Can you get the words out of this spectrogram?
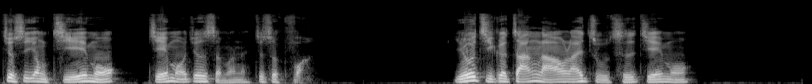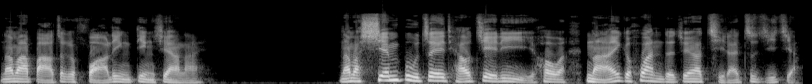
就是用结魔。结魔就是什么呢？就是法。有几个长老来主持结魔，那么把这个法令定下来，那么宣布这一条戒律以后啊，哪一个犯的就要起来自己讲，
